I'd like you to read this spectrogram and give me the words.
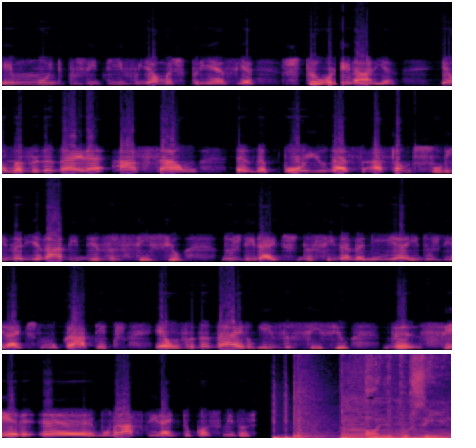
é muito positivo e é uma experiência extraordinária. É uma verdadeira ação eh, de apoio, da ação de solidariedade e de exercício dos direitos de cidadania e dos direitos democráticos. É um verdadeiro exercício de ser uh, o braço direito do consumidor. Olhe por si.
